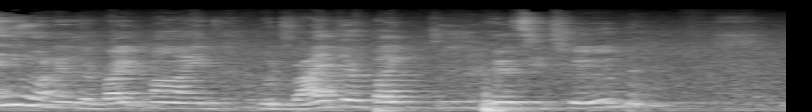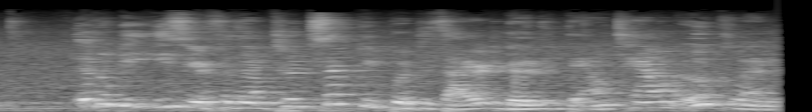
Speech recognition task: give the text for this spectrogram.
anyone in their right mind would ride their bike through the Posey Tube, it'll be easier for them to accept people who desire to go to downtown Oakland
